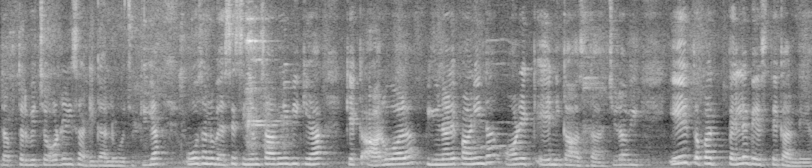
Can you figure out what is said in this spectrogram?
ਦਫ਼ਤਰ ਵਿੱਚ ਆਲਰੇਡੀ ਸਾਡੀ ਗੱਲ ਹੋ ਚੁੱਕੀ ਆ। ਉਹ ਸਾਨੂੰ ਵੈਸੇ ਸੀਐਮ ਸਾਹਿਬ ਨੇ ਵੀ ਕਿਹਾ ਕਿ ਇੱਕ ਆਰਓ ਵਾਲਾ ਪੀਣ ਵਾਲੇ ਪਾਣੀ ਦਾ ਔਰ ਇੱਕ ਇਹ ਨਿਕਾਸ ਦਾ ਜਿਹੜਾ ਵੀ ਇਹ ਆਪਾਂ ਪਹਿਲੇ ਬੇਸ ਤੇ ਕਰਨੇ ਆ।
